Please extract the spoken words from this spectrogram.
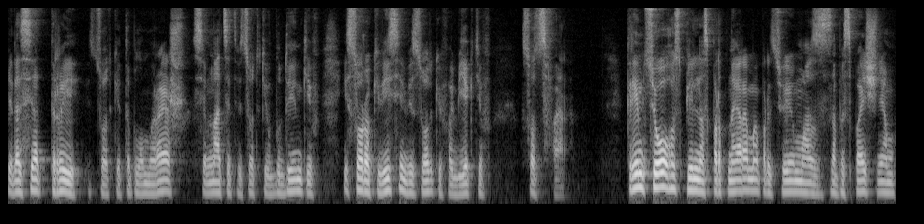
53% тепломереж, 17% будинків і 48% об'єктів соцсфери. Крім цього, спільно з партнерами працюємо з забезпеченням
